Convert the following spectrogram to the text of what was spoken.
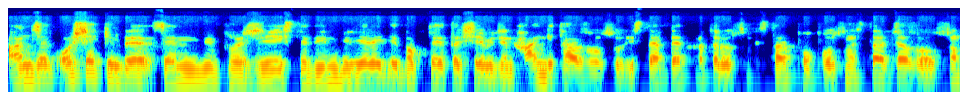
Ancak o şekilde senin bir projeyi istediğin bir yere noktaya taşıyabileceğin hangi tarz olsun ister death metal olsun ister pop olsun ister jazz olsun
